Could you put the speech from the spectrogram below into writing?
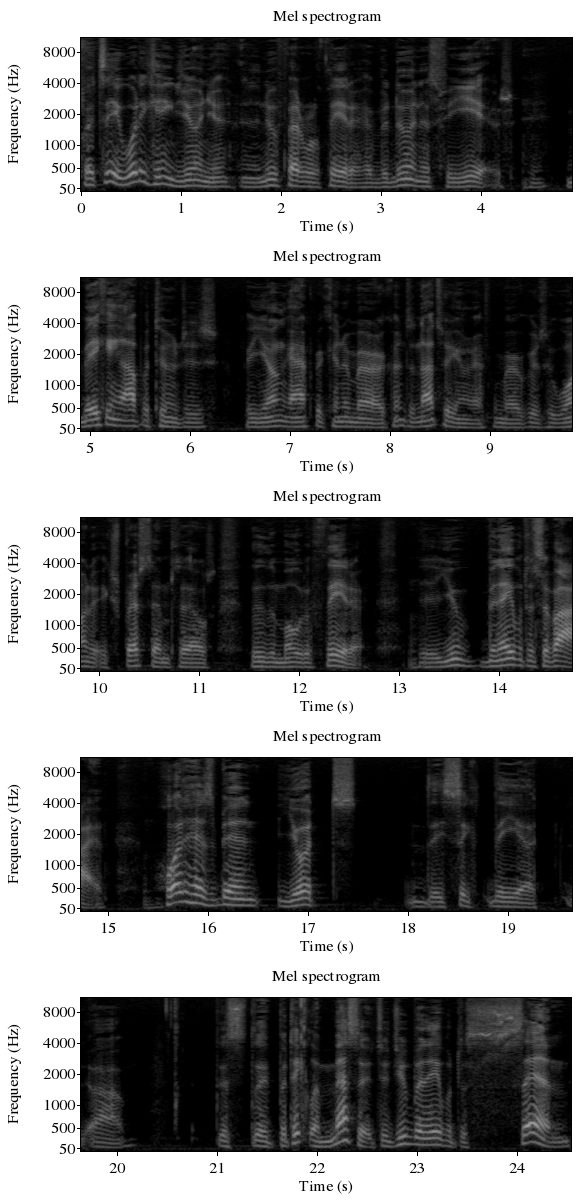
But see, Woodie King Jr. and the New Federal Theater have been doing this for years, mm-hmm. making opportunities for young African Americans and not so young African Americans who want to express themselves through the mode of theater. Mm-hmm. Uh, you've been able to survive. Mm-hmm. What has been your the the uh, uh, this, the particular message that you've been able to send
